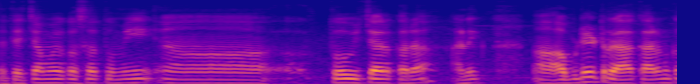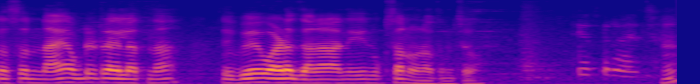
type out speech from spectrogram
तर त्याच्यामुळे कसं तुम्ही अं, तो विचार करा आणि अपडेट राहा. कारण कसं नाही अपडेट राहिलात ना तर वेळ वाढत जाणार आणि नुकसान होणार तुमचं. हं?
